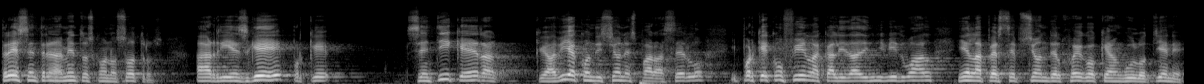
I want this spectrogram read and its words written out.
tres entrenamientos con nosotros. Arriesgué porque sentí que era que había condiciones para hacerlo y porque confío en la calidad individual y en la percepción del juego que Angulo tiene.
